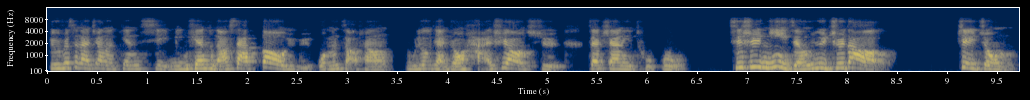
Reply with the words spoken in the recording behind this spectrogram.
比如说现在这样的天气，明天可能要下暴雨，我们早上五六点钟还是要去在山里徒步。其实你已经预知到这种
